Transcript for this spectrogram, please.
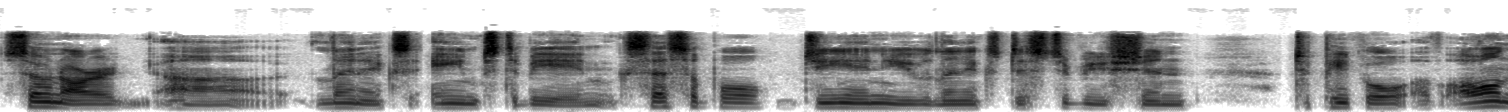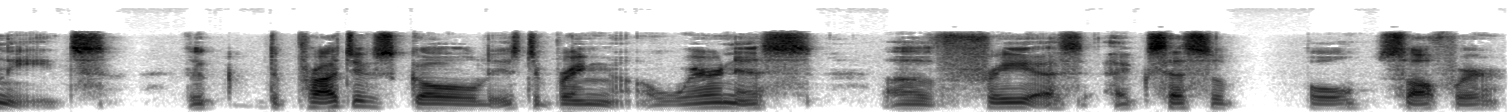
Sonar uh, Linux aims to be an accessible GNU Linux distribution to people of all needs. The, the project's goal is to bring awareness of free accessible software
